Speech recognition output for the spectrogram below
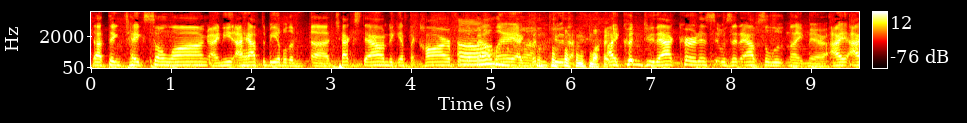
That thing takes so long. I need. I have to be able to uh, text down to get the car from the Oh. valet. I couldn't do that. Oh. I couldn't do that, Curtis. It was an absolute nightmare. I. I.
